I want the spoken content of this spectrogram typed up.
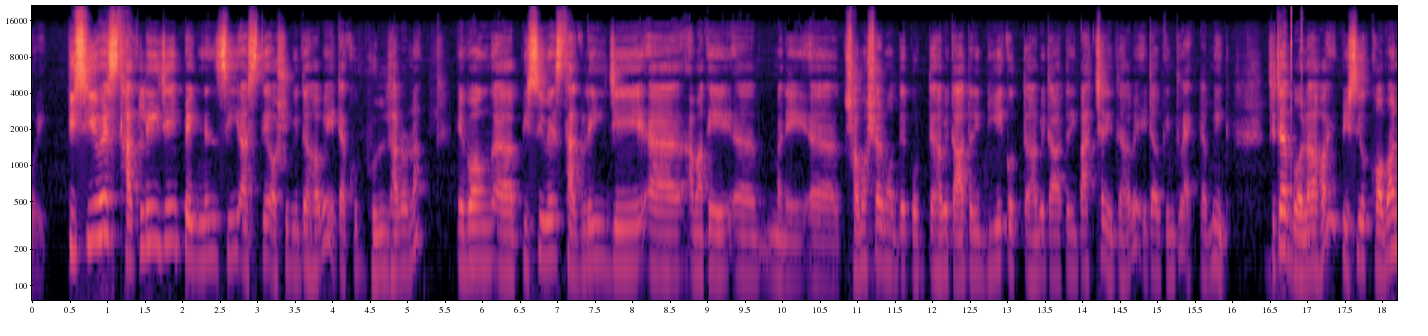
করি। পিসিওএস থাকলেই যে প্রেগনেন্সি আসতে অসুবিধা হবে, এটা খুব ভুল ধারণা। এবং পিসিওএস থাকলেই যে আমাকে মানে সমস্যার মধ্যে পড়তে হবে, তাড়াতাড়ি বিয়ে করতে হবে, তাড়াতাড়ি বাচ্চা নিতে হবে, এটাও কিন্তু একটা মিথ যেটা বলা হয় পিসিও কমন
